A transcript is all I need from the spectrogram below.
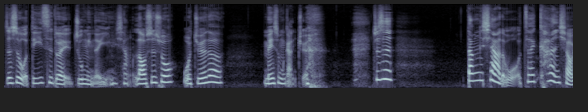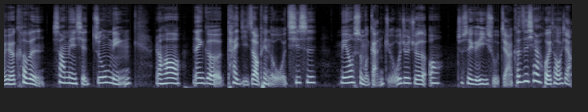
这是我第一次对朱明的印象。老实说，我觉得没什么感觉，就是。当下的我在看小学课本上面写朱明，然后那个太极照片的我，其实没有什么感觉，我就觉得哦，就是一个艺术家。可是现在回头想，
